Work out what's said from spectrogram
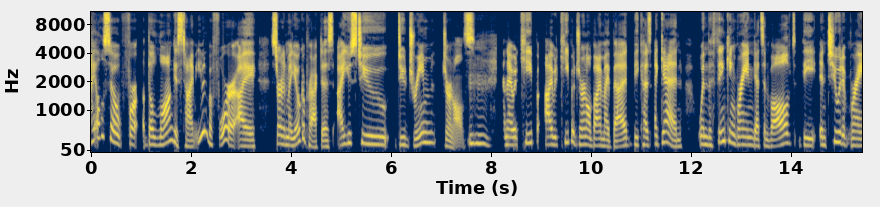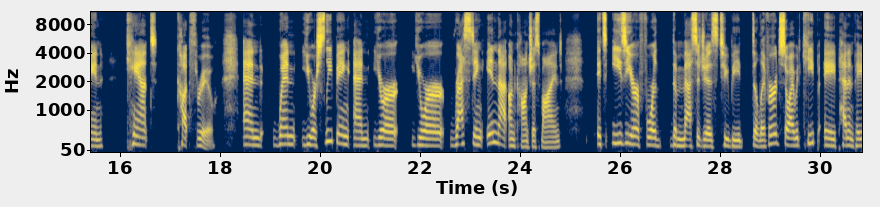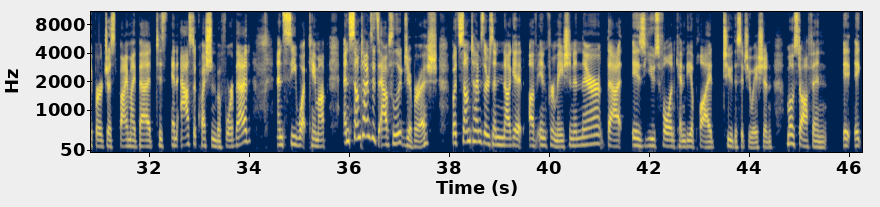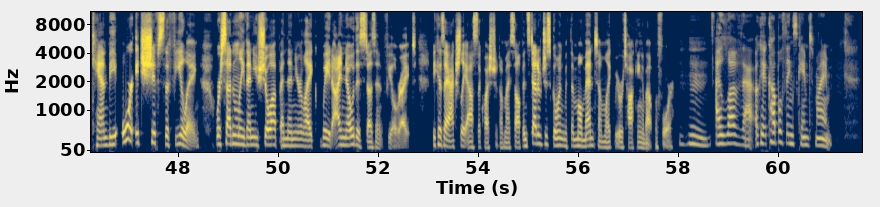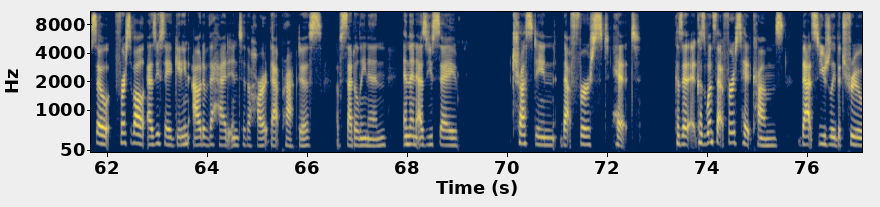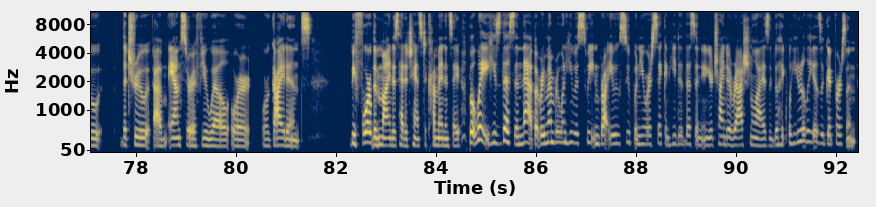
I also, for the longest time, even before I started my yoga practice, I used to do dream journals, mm-hmm. and I would keep I would keep a journal by my bed because, again, when the thinking brain gets involved, the intuitive brain can't cut through, and when you are sleeping and you're you're resting in that unconscious mind it's easier for the messages to be delivered. So I would keep a pen and paper just by my bed to and ask a question before bed and see what came up. And sometimes it's absolute gibberish, but sometimes there's a nugget of information in there that is useful and can be applied to the situation. Most often it, it can be, or it shifts the feeling where suddenly then you show up and then you're like, wait, I know this doesn't feel right because I actually asked the question of myself instead of just going with the momentum like we were talking about before. Mm-hmm. I love that. Okay, a couple things came to mind. So, first of all, as you say, getting out of the head into the heart, that practice of settling in. And then, as you say, trusting that first hit. Because once that first hit comes, that's usually the true the true um, answer, if you will, or or guidance before the mind has had a chance to come in and say, but wait, he's this and that. But remember when he was sweet and brought you soup when you were sick and he did this, and you're trying to rationalize and be like, well, he really is a good person.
